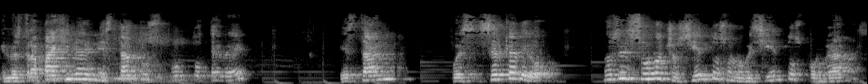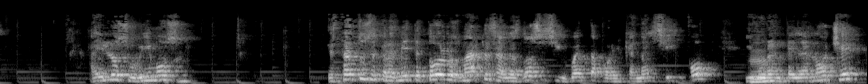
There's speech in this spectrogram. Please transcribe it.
en nuestra página en status.tv. Están pues cerca de, no sé si son 800 o 900 programas. Ahí los subimos Status se transmite todos los martes a las 12.50 por el canal 5 y durante la noche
